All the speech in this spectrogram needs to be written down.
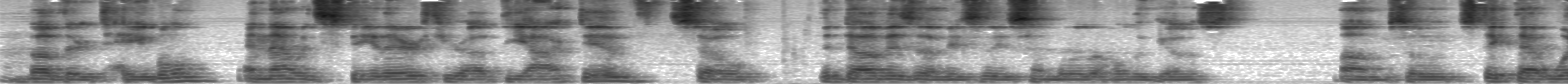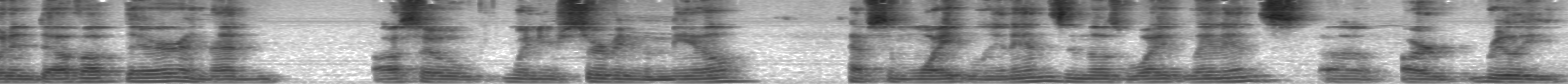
above their table, and that would stay there throughout the octave. So the dove is obviously a symbol of the Holy Ghost. Um, so stick that wooden dove up there, and then also when you're serving the meal, have some white linens, and those white linens uh, are really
